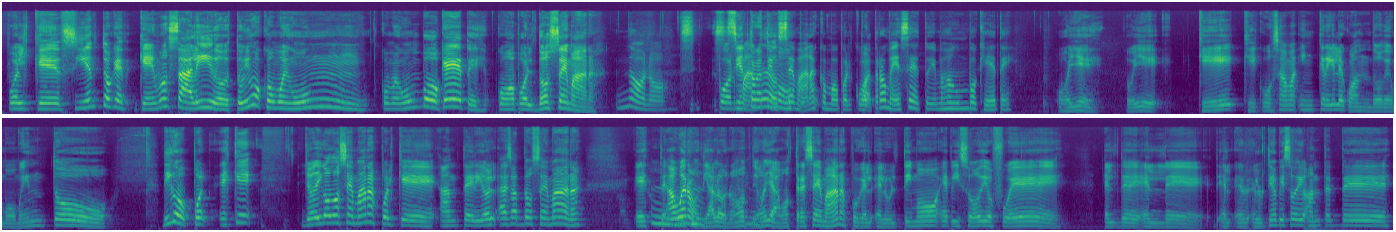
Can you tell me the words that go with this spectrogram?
porque siento que, que hemos salido, estuvimos como en un, como en un boquete, como por dos semanas. No, no. Por siento más que de dos semanas, como por cuatro meses, estuvimos en un boquete. Oye, oye, qué, qué cosa más increíble cuando de momento. Digo, por- es que yo digo dos semanas porque anterior a esas dos semanas. Este, ah, bueno, diablo, no, no, llevamos tres semanas porque el, el último episodio fue el de, el de, el, el- el último episodio antes de,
